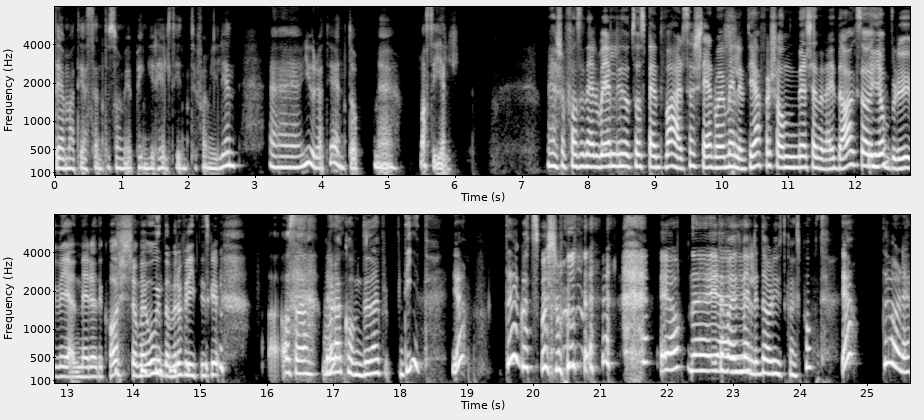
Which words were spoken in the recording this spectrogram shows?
det med at jeg sendte så mye penger hele tiden til familien, gjorde at jeg endte opp med masse gjeld. Jeg er så fascinert, jeg er liksom så spent. Hva er det som skjer nå i mellomtida? For sånn jeg kjenner deg i dag, så jobber du igjen med Røde Kors og med ungdommer og fritidsgruppe. Og så, hvordan kom du deg dit? Ja, det er et godt spørsmål. ja, det, jeg, Det var et veldig dårlig utgangspunkt. Ja, det var det.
